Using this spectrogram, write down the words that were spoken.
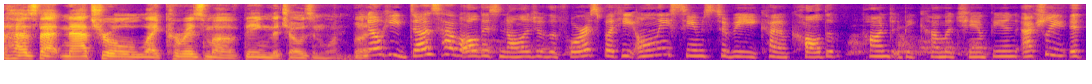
has that natural, like, charisma of being the chosen one. But You know, he does have all this knowledge of the forest, but he only seems to be kind of called upon to become a champion. Actually, it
